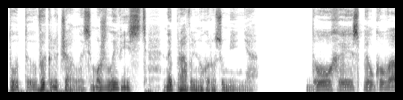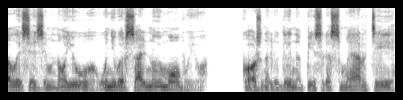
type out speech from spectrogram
тут виключалась можливість неправильного розуміння. Духи спілкувалися зі мною універсальною мовою. Кожна людина після смерті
